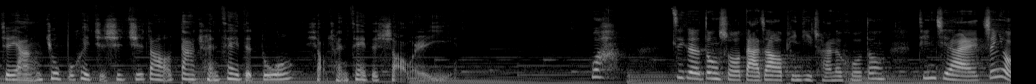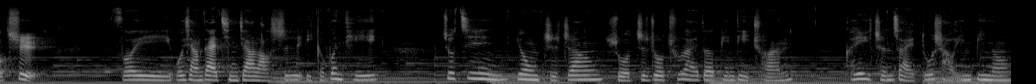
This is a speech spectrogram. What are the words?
这样就不会只是知道大船载的多，小船载的少而已。哇，这个动手打造平底船的活动听起来真有趣。所以我想再请教老师一个问题：究竟用纸张所制作出来的平底船可以承载多少硬币呢？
